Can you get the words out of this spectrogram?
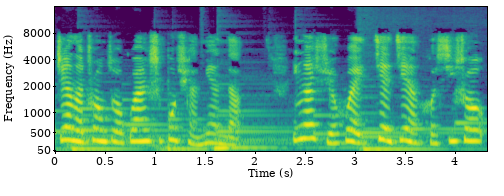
这样的创作观是不全面的。应该学会借鉴和吸收。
